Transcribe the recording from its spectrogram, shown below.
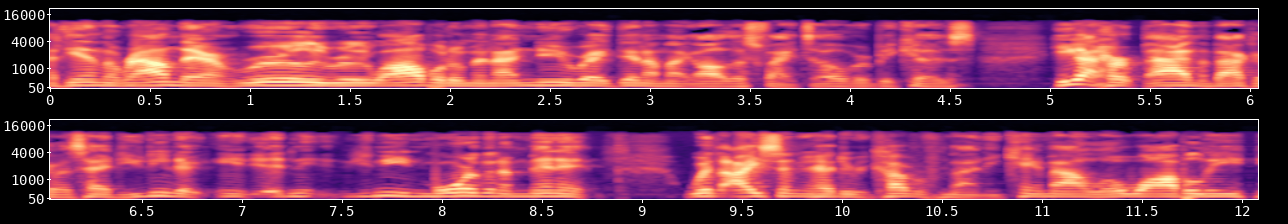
at the end of the round there, and really, really wobbled him. And I knew right then, I'm like, oh, this fight's over because he got hurt bad in the back of his head. You need a, you need more than a minute with ice on your head to recover from that. And he came out a little wobbly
